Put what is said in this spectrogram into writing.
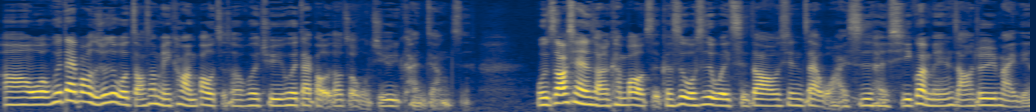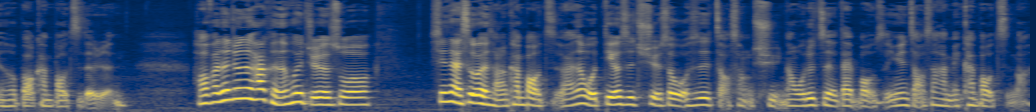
嗯，我会带报纸，就是我早上没看完报纸的时候会去会带报纸到中午继续看这样子。我知道现在很少人看报纸，可是我是维持到现在，我还是很习惯每天早上就去买联合报看报纸的人。好，反正就是他可能会觉得说，现在社会很少人看报纸。反正我第二次去的时候，我是早上去，然后我就真的带报纸，因为早上还没看报纸嘛。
